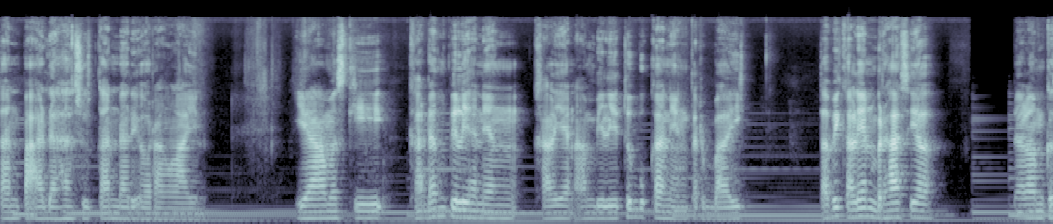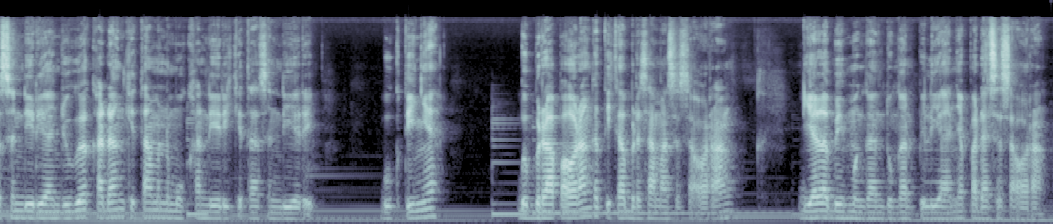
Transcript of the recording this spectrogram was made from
tanpa ada hasutan dari orang lain. Ya meski kadang pilihan yang kalian ambil itu bukan yang terbaik tapi kalian berhasil. Dalam kesendirian juga kadang kita menemukan diri kita sendiri. Buktinya, beberapa orang ketika bersama seseorang, dia lebih menggantungkan pilihannya pada seseorang.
